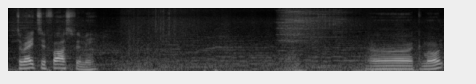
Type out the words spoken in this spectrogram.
It's already too fast for me. Uh, come on.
